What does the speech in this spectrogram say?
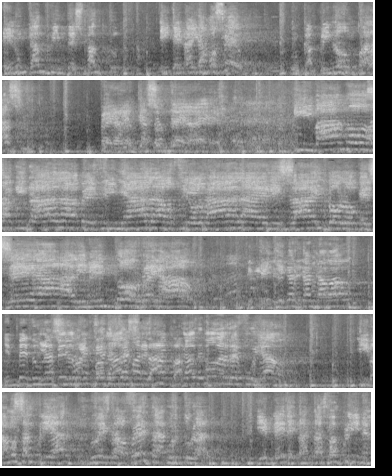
en un camping de espanto. y que traigamos que un camping no un palacio, pero un cachondeo, ¿eh? Y vamos a quitar la peciñada opcional, la erizada y todo lo que sea alimentos regalados. Que llega el carnaval Y en vez de una ciudad, un campo de refugiados. y vamos a ampliar nuestra oferta cultural. Y en vez de tantas pamplinas,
